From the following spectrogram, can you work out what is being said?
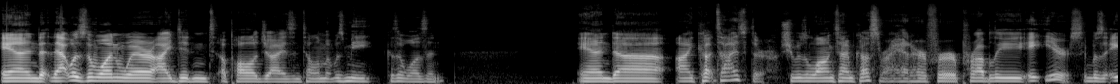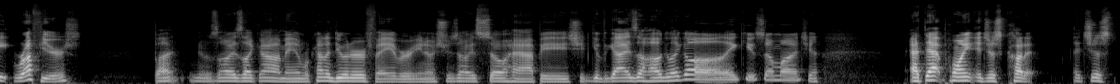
And that was the one where I didn't apologize and tell him it was me because it wasn't. And uh, I cut ties with her. She was a long-time customer. I had her for probably eight years. It was eight rough years, but it was always like, oh man, we're kind of doing her a favor. You know, she was always so happy. She'd give the guys a hug, like, oh, thank you so much. You know, at that point, it just cut it. It just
